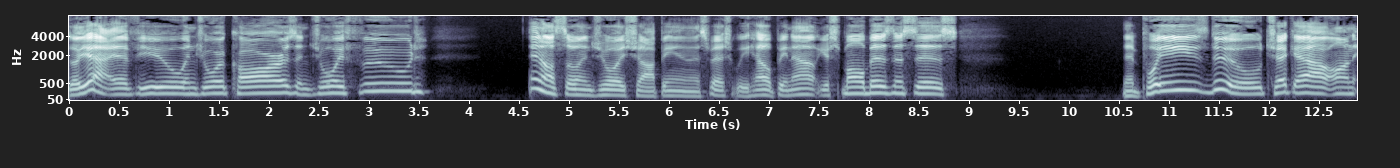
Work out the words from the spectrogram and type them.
So yeah, if you enjoy cars, enjoy food, and also enjoy shopping and especially helping out your small businesses, then please do check out on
